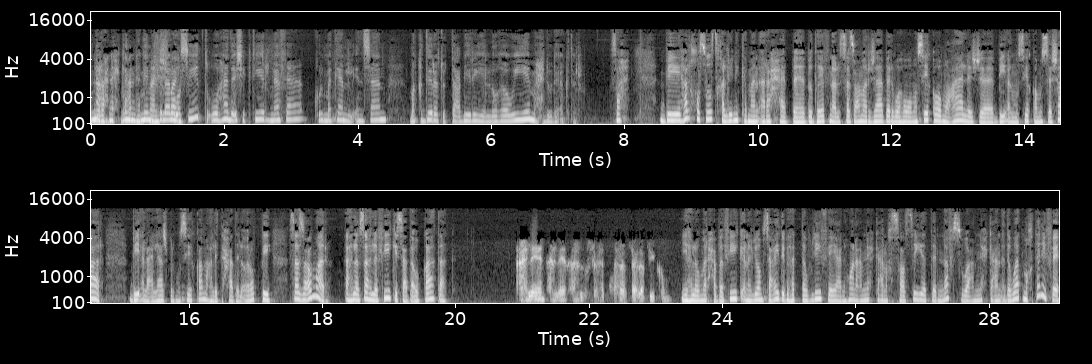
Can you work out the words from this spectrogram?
نعم. رح نحكي عنها من كمان خلال شوي. وسيط وهذا شيء كتير نافع. كل ما كان الإنسان مقدرته التعبيرية اللغوية محدودة أكثر صح. بهالخصوص خليني كمان أرحب بضيفنا الأستاذ عمر جابر وهو موسيقى ومعالج بالموسيقى مستشار بالعلاج بالموسيقى مع الاتحاد الأوروبي. أستاذ عمر أهلا وسهلا فيك يسعد أوقاتك. أهلين أهلين أهلا وسهلا أهلا وسهلا فيكم. يا هلا ومرحبا فيك. أنا اليوم سعيدة بهالتوليفة. يعني هون عم نحكي عن خصاصية النفس وعم نحكي عن أدوات مختلفة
